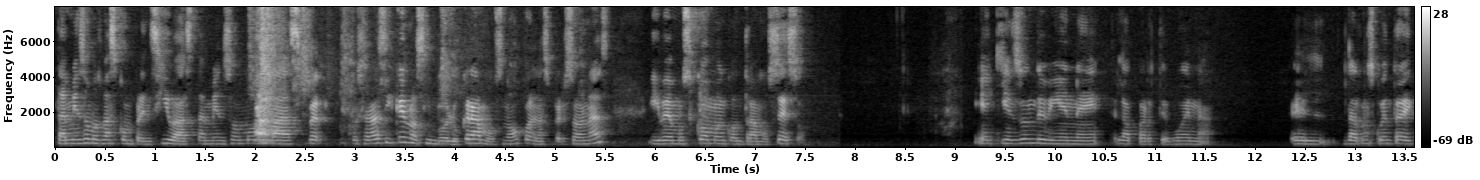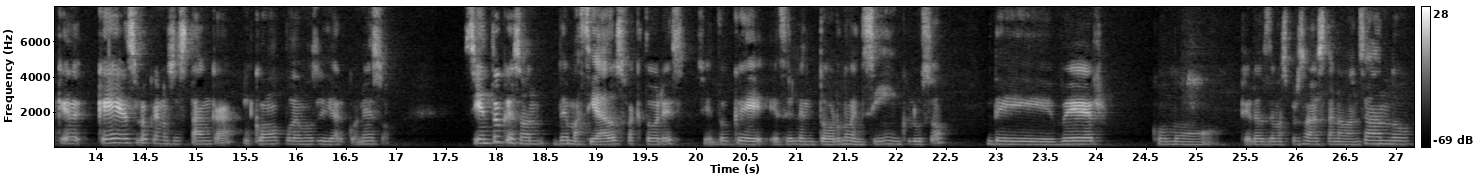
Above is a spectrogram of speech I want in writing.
también somos más comprensivas, también somos más, pues ahora sí que nos involucramos, ¿no? Con las personas y vemos cómo encontramos eso. Y aquí es donde viene la parte buena, el darnos cuenta de qué, qué es lo que nos estanca y cómo podemos lidiar con eso. Siento que son demasiados factores, siento que es el entorno en sí incluso, de ver cómo que las demás personas están avanzando,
